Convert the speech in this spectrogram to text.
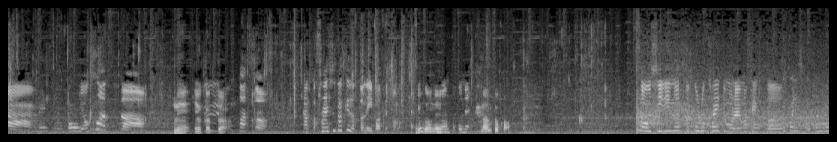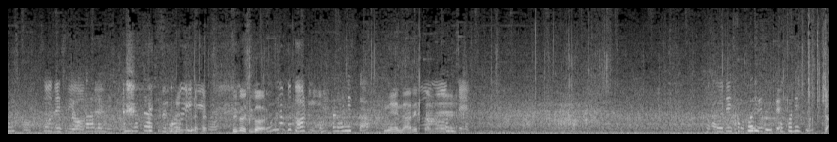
ゃん。よかった。ねよかった。よかった。なんか最初だけだったね威張ってたの。そうだね。今んとこね。なんとか。さんお尻のところ書いてもらえませんどかこですかこの辺ですか？そうですよっですごいこすごいすごい。てこんなことあるの？の辺ですか？ね慣れたねここですここです。ここです。じゃ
